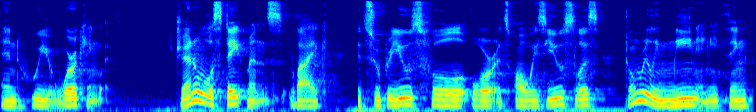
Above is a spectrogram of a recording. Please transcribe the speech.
and who you're working with. General statements like it's super useful or it's always useless don't really mean anything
